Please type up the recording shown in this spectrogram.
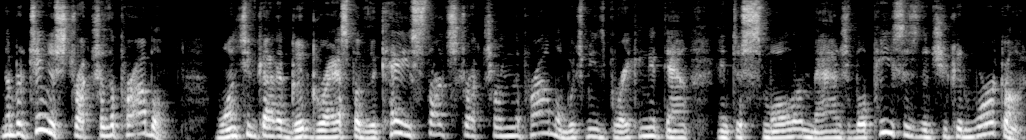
Number two is structure the problem. Once you've got a good grasp of the case, start structuring the problem, which means breaking it down into smaller, manageable pieces that you can work on.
